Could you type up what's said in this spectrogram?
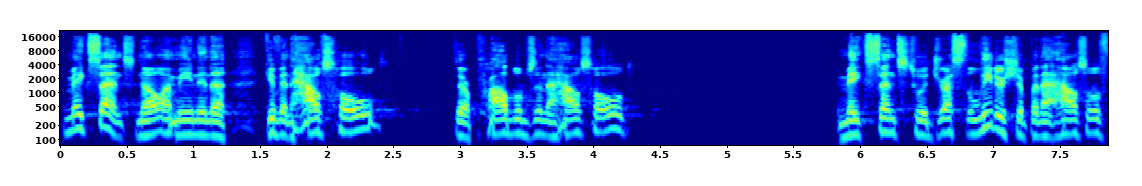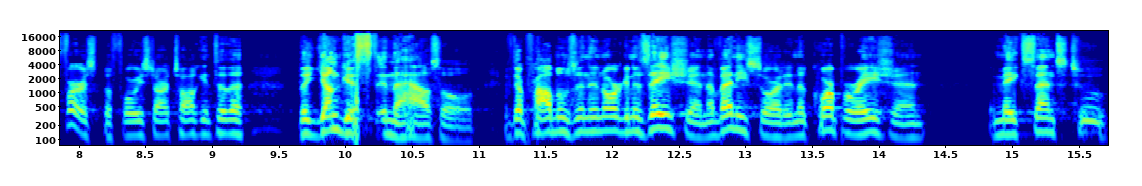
It makes sense, no? I mean, in a given household, there are problems in the household. It makes sense to address the leadership in that household first before we start talking to the, the youngest in the household. If there are problems in an organization of any sort, in a corporation, it makes sense to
